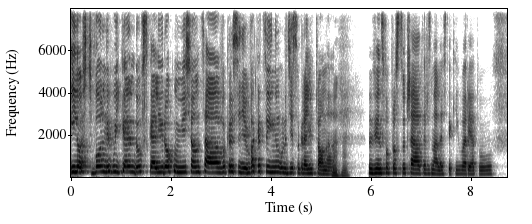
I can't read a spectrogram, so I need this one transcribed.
ilość wolnych weekendów w skali roku, miesiąca w okresie, nie wiem, wakacyjnym u ludzi jest ograniczona. Mhm. Więc po prostu trzeba też znaleźć takich wariatów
